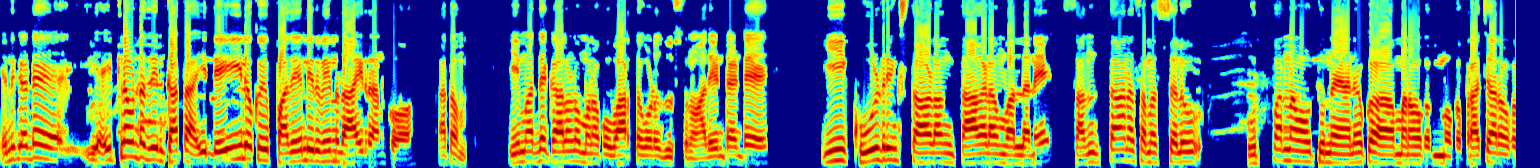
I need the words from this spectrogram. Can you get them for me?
ఎందుకంటే ఇట్లా ఉంటుంది దీని కథ. ఈ డైలీ ఒక పదేళ్ళు ఇరవై ఏళ్ళు తాగిర్రు అనుకో కథం ఈ మధ్య కాలంలో మనం ఒక వార్త కూడా చూస్తున్నాం. అదేంటంటే ఈ కూల్ డ్రింక్స్ తాగడం తాగడం వల్లనే సంతాన సమస్యలు ఉత్పన్నం అవుతున్నాయని ఒక మనం ఒక ఒక ప్రచారం ఒక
